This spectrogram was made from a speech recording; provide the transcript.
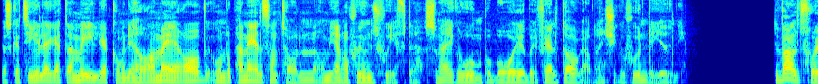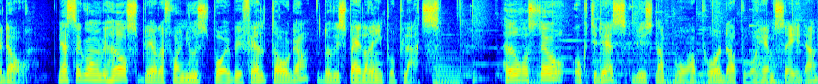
Jag ska tillägga att Amelia kommer ni höra mer av under panelsamtalen om generationsskifte som äger rum på Borgeby fältdagar den 27 juni. Det var allt för idag. Nästa gång vi hörs blir det från just Borgeby fältdagar då vi spelar in på plats. Hör oss då och till dess lyssna på våra poddar på vår hemsida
